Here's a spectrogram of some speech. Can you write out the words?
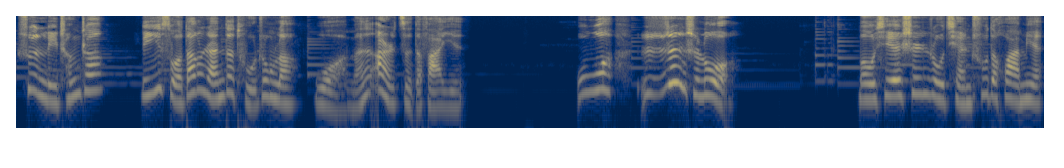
顺理成章。理所当然的吐中了“我们”二字的发音。我认识路。某些深入浅出的画面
